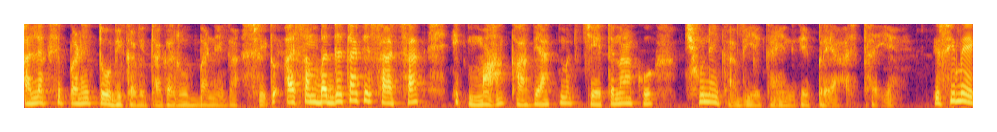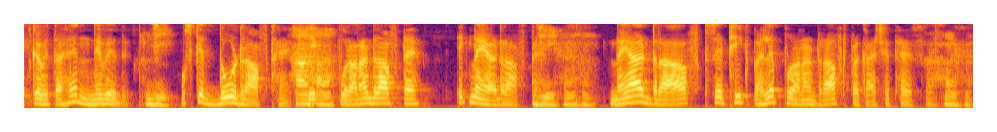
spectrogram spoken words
अलग से पढ़ें तो भी कविता का रूप बनेगा। तो असंबद्धता के साथ साथ एक महाकाव्यात्मक चेतना को छूने का भी एक कहीं कहीं प्रयास था ये। इसी में एक कविता है निवेद। जी। उसके दो ड्राफ्ट हैं। हाँ, एक हाँ। पुराना ड्राफ्ट है एक नया ड्राफ्ट है। जी हाँ हाँ। नया ड्राफ्ट से ठीक पहले पुराना ड्राफ्ट प्रकाशित है इसमें। हाँ हाँ।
